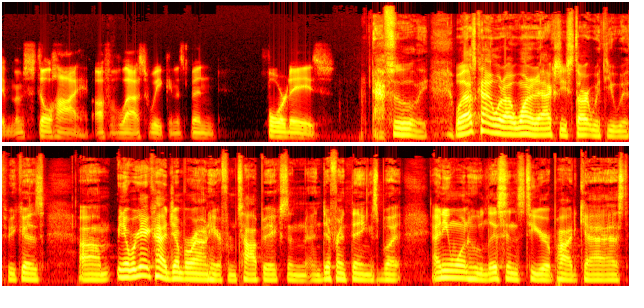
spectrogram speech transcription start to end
I'm still high off of last week, and it's been four days. Absolutely. Well, that's kind of what I wanted to actually start with you with because, um, you know, we're going to kind of jump around here from topics and, and different things, but anyone who listens to your podcast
